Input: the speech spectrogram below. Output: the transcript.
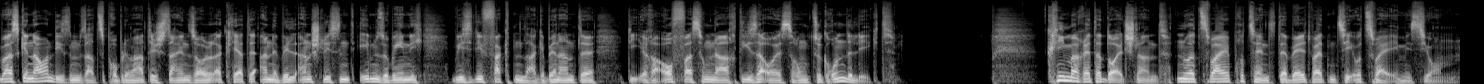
Was genau an diesem Satz problematisch sein soll, erklärte Anne Will anschließend ebenso wenig, wie sie die Faktenlage benannte, die ihrer Auffassung nach dieser Äußerung zugrunde liegt. Klimaretter Deutschland, nur 2% der weltweiten CO2-Emissionen.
